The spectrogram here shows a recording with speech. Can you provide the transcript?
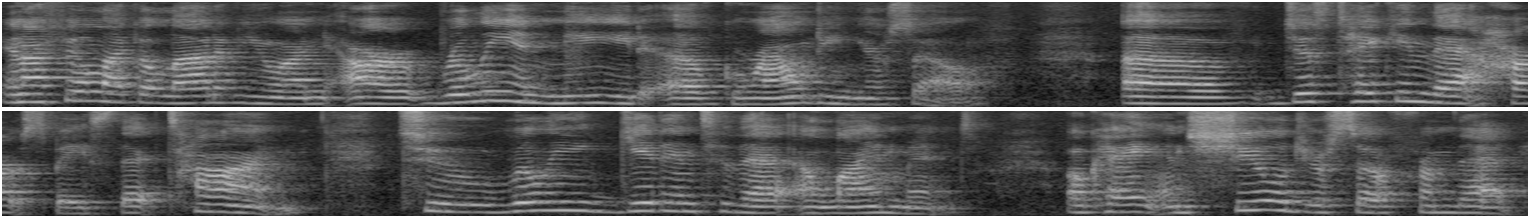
And I feel like a lot of you are, are really in need of grounding yourself, of just taking that heart space, that time to really get into that alignment, okay? And shield yourself from that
